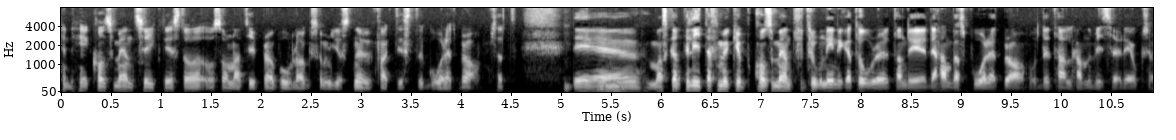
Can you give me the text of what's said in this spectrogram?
det är konsumentcykliskt och, och sådana typer av bolag som just nu faktiskt går rätt bra. Så det är, mm. Man ska inte lita för mycket på konsumentförtroendeindikatorer utan det, det handlas på rätt bra och detaljhandeln visar det också.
